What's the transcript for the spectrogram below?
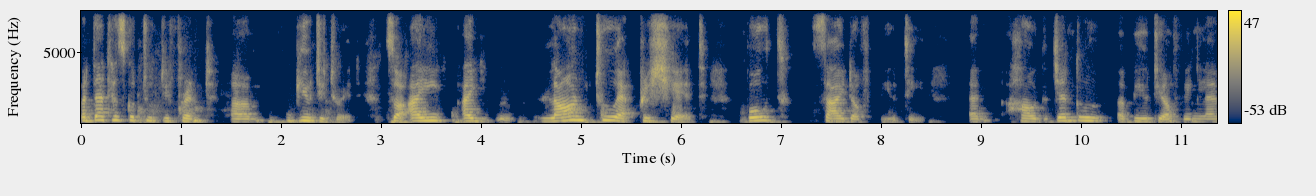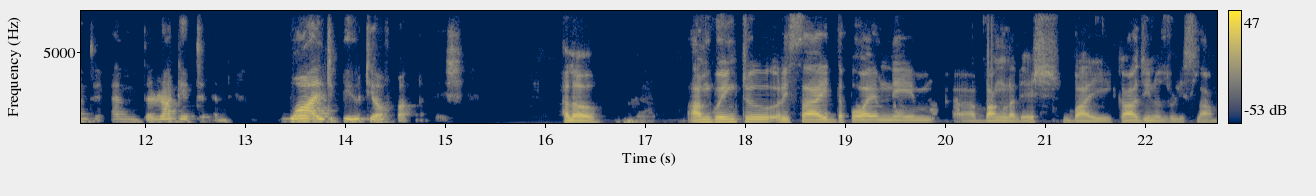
but that has got two different um, beauty to it. So I I learned to appreciate both side of beauty and how the gentle uh, beauty of England and the rugged and wild beauty of Bangladesh. Hello, I'm going to recite the poem named uh, Bangladesh by Kazi Nazrul Islam.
